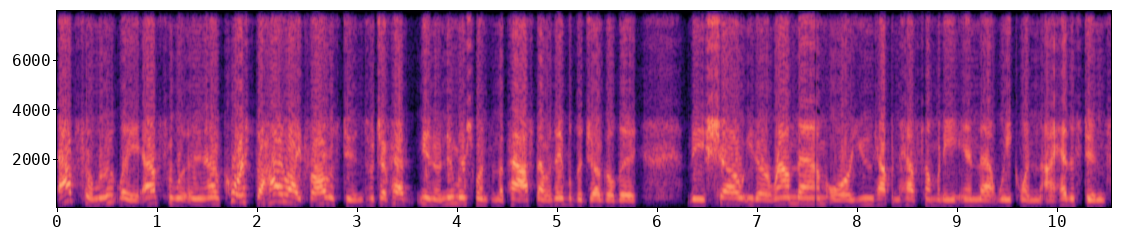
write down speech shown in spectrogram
Absolutely, absolutely, and of course the highlight for all the students, which I've had you know numerous ones in the past, and I was able to juggle the the show either around them or you happen to have somebody in that week when I had the students.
